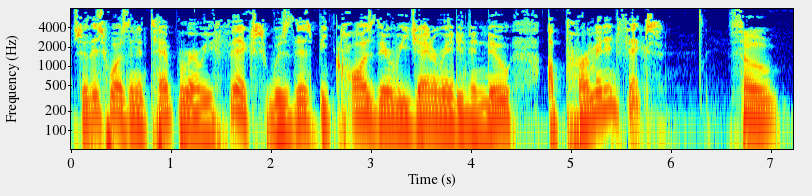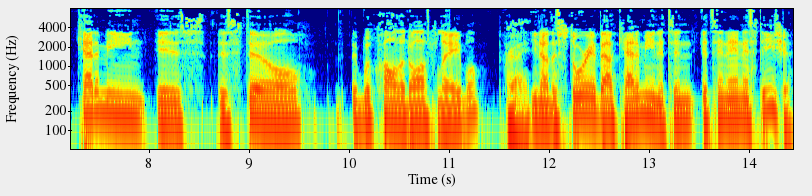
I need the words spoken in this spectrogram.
So this wasn't a temporary fix. Was this because they're regenerated and new, a permanent fix? So ketamine is is still we'll call it off label. Right. You know the story about ketamine it's in it's in anesthesia,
